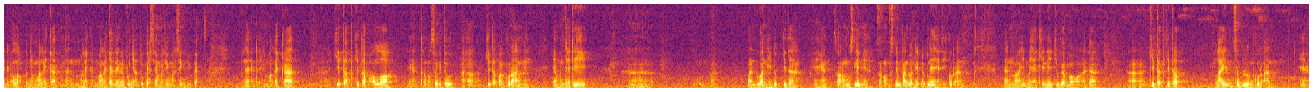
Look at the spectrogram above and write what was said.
Jadi Allah punya malaikat dan malaikat-malaikat ini punya tugasnya masing-masing juga percaya adanya malaikat eh, kitab-kitab Allah ya termasuk itu eh, kitab Al-Qur'an ya yang menjadi apa, panduan hidup kita ya kan seorang muslim ya seorang muslim panduan hidupnya ya di Quran dan me- meyakini juga bahwa ada uh, kitab-kitab lain sebelum Quran ya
